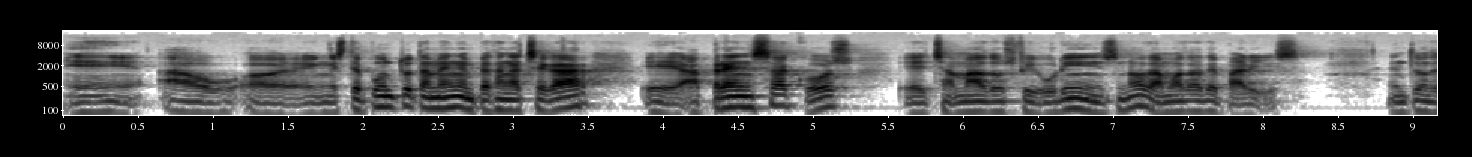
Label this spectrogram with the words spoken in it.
eh, ao, ao, en este punto tamén empezan a chegar eh, a prensa cos eh, chamados figurins no, da moda de París. Entón,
